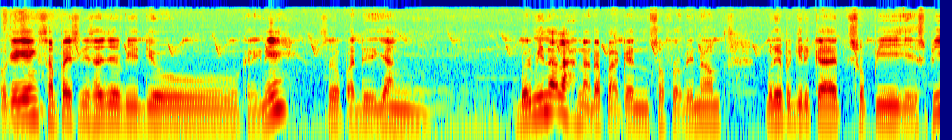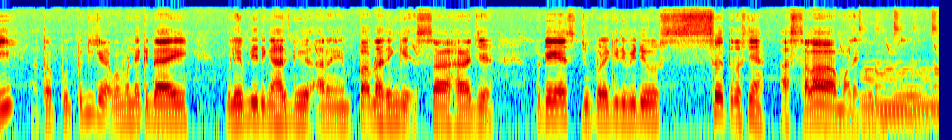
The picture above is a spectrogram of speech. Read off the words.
Ok geng. Sampai sini saja video kali ini. So pada yang berminat lah nak dapatkan soft rock venom boleh pergi dekat Shopee EXP ataupun pergi ke mana-mana kedai boleh beli dengan harga RM14 sahaja. Ok guys. Jumpa lagi di video seterusnya. Assalamualaikum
